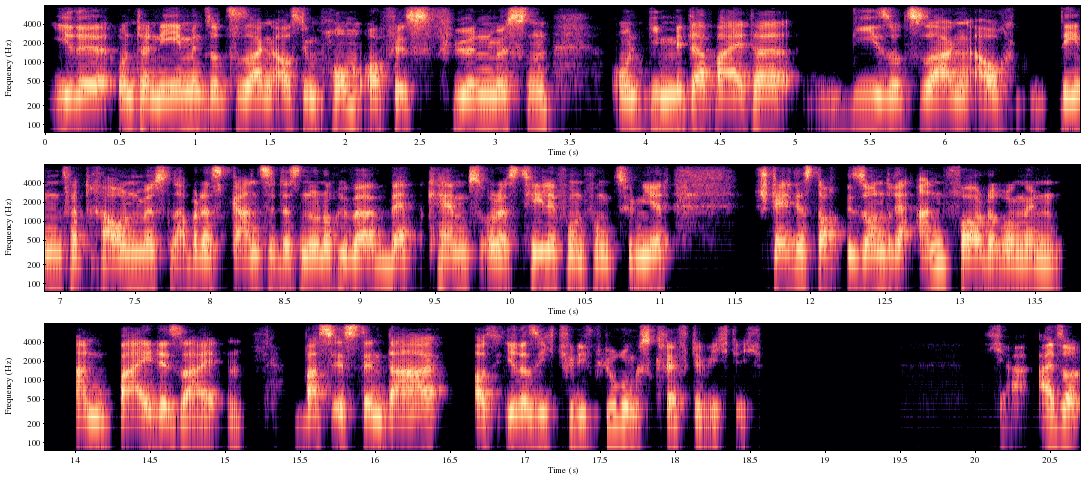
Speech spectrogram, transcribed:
ihre Unternehmen sozusagen aus dem Homeoffice führen müssen und die Mitarbeiter, die sozusagen auch denen vertrauen müssen, aber das Ganze, das nur noch über Webcams oder das Telefon funktioniert, stellt es doch besondere Anforderungen an beide Seiten. Was ist denn da aus Ihrer Sicht für die Führungskräfte wichtig? Ja, also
